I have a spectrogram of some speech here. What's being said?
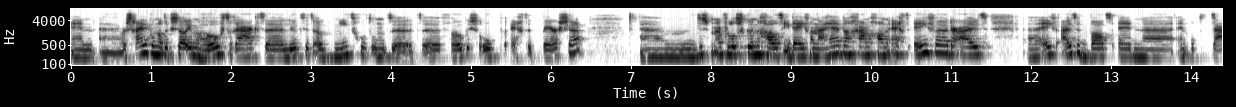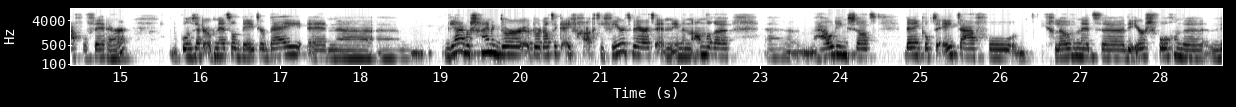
En uh, waarschijnlijk omdat ik zo in mijn hoofd raakte, lukt het ook niet goed om te, te focussen op echt het persen. Um, dus mijn verloskundige had het idee van, nou hè, dan gaan we gewoon echt even eruit, uh, even uit het bad en, uh, en op de tafel verder. Dan kon zij er ook net wat beter bij. En um, ja, waarschijnlijk door, doordat ik even geactiveerd werd en in een andere houding zat, ben ik op de eettafel, ik geloof met de eerstvolgende W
